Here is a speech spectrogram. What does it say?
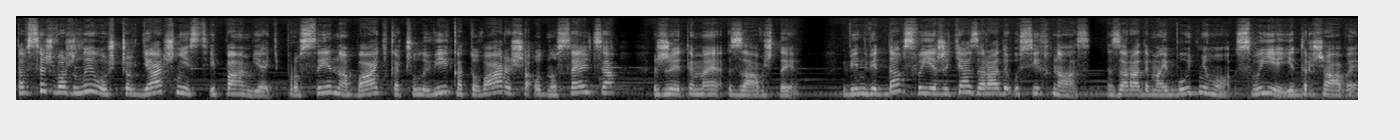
Та все ж важливо, що вдячність і пам'ять про сина, батька, чоловіка, товариша, односельця житиме завжди. Він віддав своє життя заради усіх нас, заради майбутнього своєї держави.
